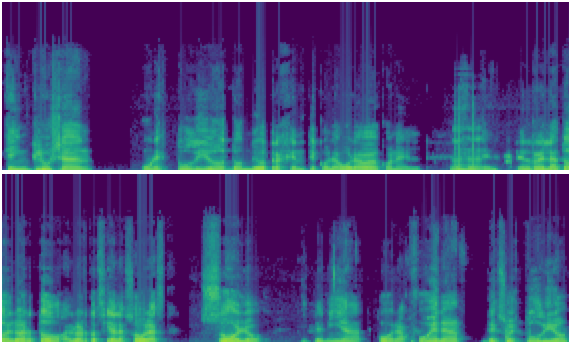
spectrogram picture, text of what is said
que incluyan un estudio donde otra gente colaboraba con él. en, el relato de Alberto, Alberto hacía las obras solo y tenía por afuera de su estudio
